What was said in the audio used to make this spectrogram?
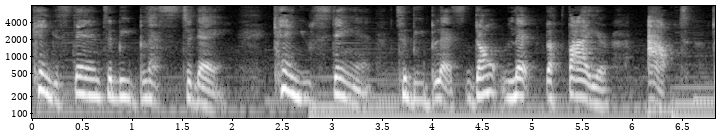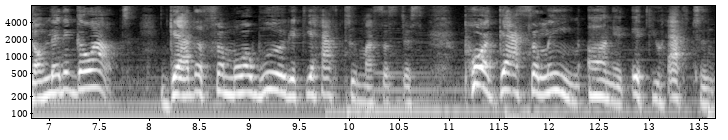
can you stand to be blessed today? Can you stand to be blessed? Don't let the fire out. Don't let it go out. Gather some more wood if you have to, my sisters. Pour gasoline on it if you have to,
